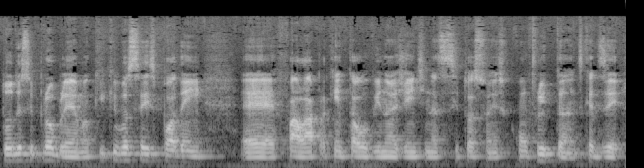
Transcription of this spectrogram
todo esse problema. O que, que vocês podem é, falar para quem está ouvindo a gente nessas situações conflitantes? Quer dizer,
